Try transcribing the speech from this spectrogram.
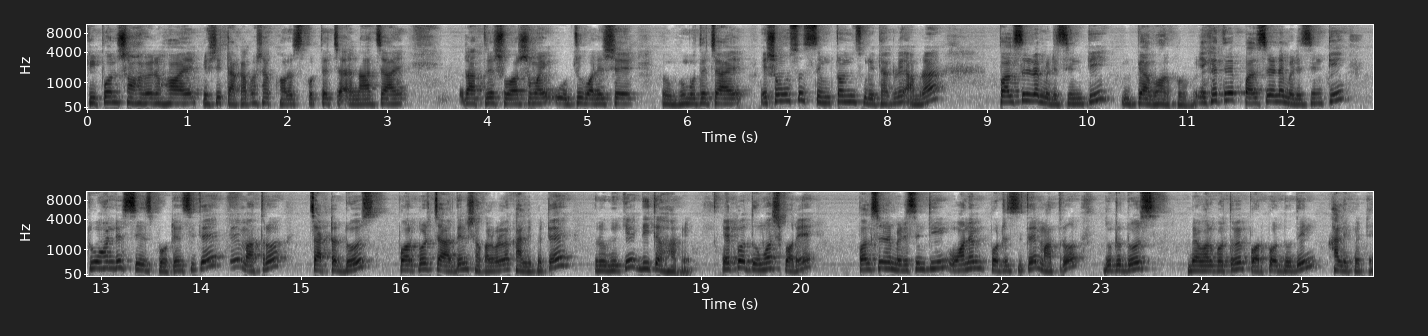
কৃপণ স্বভাবের হয়, বেশি টাকা পয়সা খরচ করতে চায়, না চায়, রাত্রে শোয়ার সময় উঁচু বালিশে ঘুমোতে চায় এই সমস্ত সিমটমসগুলি থাকলে আমরা পালসেরিডা মেডিসিনটি ব্যবহার করব। এক্ষেত্রে পালসেরিডা মেডিসিনটি টু হান্ড্রেড সিএস পোটেন্সিতে মাত্র চারটা ডোজ পরপর চার দিন সকালবেলা খালি পেটে রোগীকে দিতে হবে। এরপর দু মাস পরে পালসেরিডা মেডিসিনটি ওয়ান এম পোটেন্সিতে মাত্র দুটো ডোজ ব্যবহার করতে হবে পরপর দুদিন খালি পেটে।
